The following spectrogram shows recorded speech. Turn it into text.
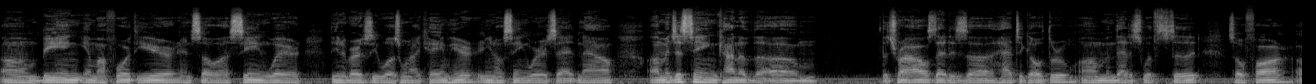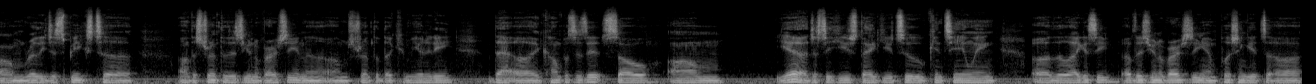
Um, being in my fourth year, and so uh, seeing where the university was when I came here, and you know, seeing where it's at now, um, and just seeing kind of the um, the trials that it's uh, had to go through um, and that it's withstood so far, um, really just speaks to uh, the strength of this university and the strength of the community that uh, encompasses it. So yeah, just a huge thank you to continuing uh, the legacy of this university and pushing it to uh,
